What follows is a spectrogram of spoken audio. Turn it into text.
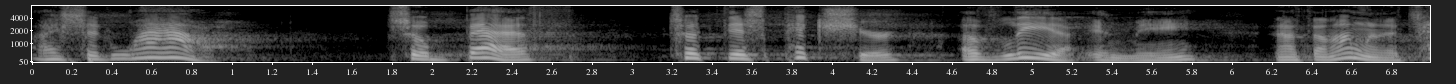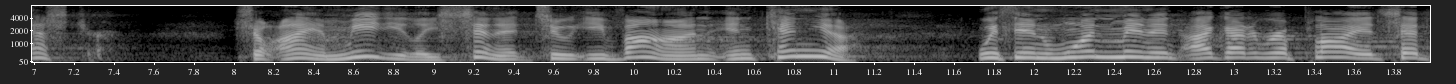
I said, Wow. So Beth took this picture of Leah and me, and I thought, I'm going to test her. So I immediately sent it to Yvonne in Kenya. Within one minute, I got a reply. It said,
